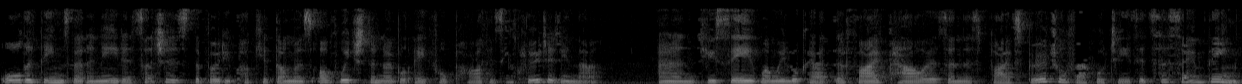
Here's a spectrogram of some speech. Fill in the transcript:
all the things that are needed, such as the Bodhipakkhiya Dhammas, of which the Noble Eightfold Path is included in that, And you see when we look at the five powers and the five spiritual faculties, it's the same thing.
